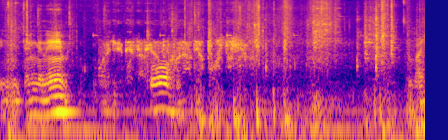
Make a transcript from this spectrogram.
En- Enganei-me. Porra. Vai.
